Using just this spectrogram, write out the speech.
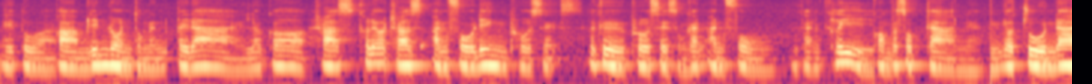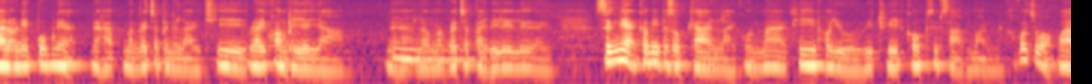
ไอ้ตัวความดิ้นรนตรงนั้นไปได้ แล้วก็ trust เขาเรียกว่า trust unfolding process ก็คือ process ของการ unfold หรือการคลี่ของประสบการณ์เนี่ยเราจูนได้แล้วนี่ปุ๊บเนี่ยนะครับมันก็จะเป็นอะไรที่ไร้ความพยายามนะฮะอืมแล้วมันก็จะไปได้เรื่อย ๆ ซึ่งเนี่ยก็มีประสบการณ์หลายคนมากที่พออยู่ retreat ครบ 13 วันเขาก็จะบอกว่า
